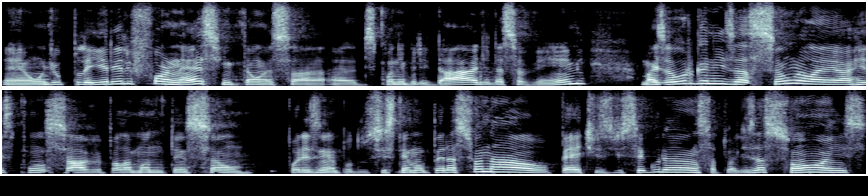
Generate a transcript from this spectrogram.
é, onde o player ele fornece então essa é, disponibilidade dessa VM, mas a organização ela é a responsável pela manutenção, por exemplo, do sistema operacional, patches de segurança, atualizações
